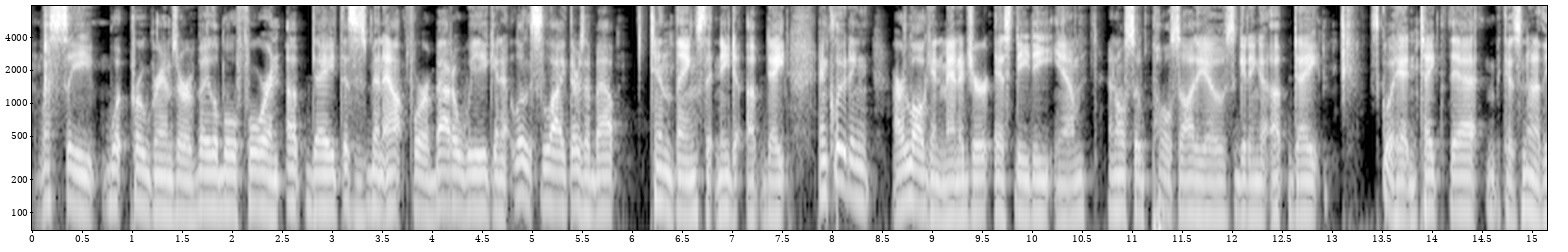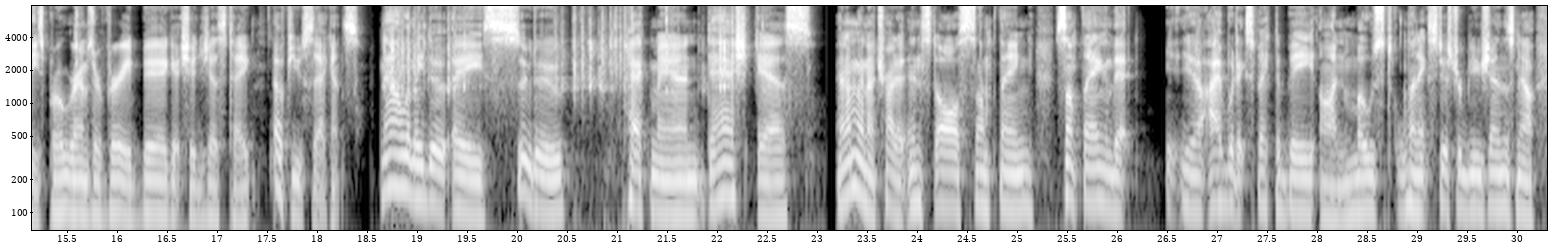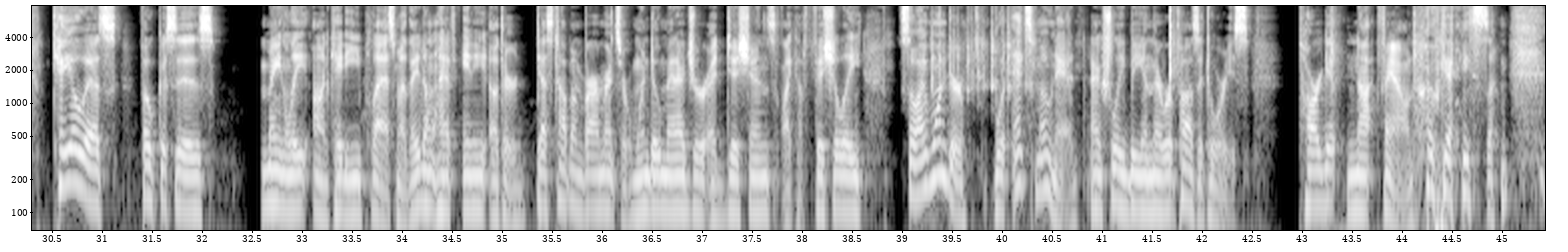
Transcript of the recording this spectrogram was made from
Let's see what programs are available for an update. This has been out for about a week, and it looks like there's about 10 things that need to update, including our login manager, SDDM, and also Pulse Audio's getting an update. Let's go ahead and take that because none of these programs are very big. It should just take a few seconds. Now let me do a sudo pacman-s and I'm going to try to install something, something that you know I would expect to be on most Linux distributions. Now KaOS focuses mainly on KDE Plasma. They don't have any other desktop environments or window manager additions like officially. So I wonder, would Xmonad actually be in their repositories? Target not found. Okay, so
